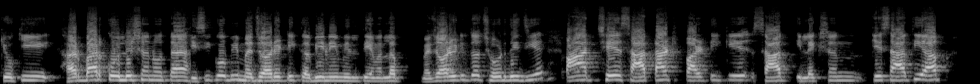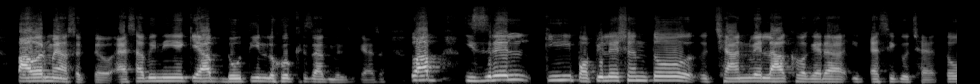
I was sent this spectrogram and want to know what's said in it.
क्योंकि हर बार कोलिशन होता है, किसी को भी मेजोरिटी कभी नहीं मिलती है मतलब मेजोरिटी तो छोड़ दीजिए, पाँच, छह, सात, आठ पार्टी के साथ, इलेक्शन के साथ ही आप पावर में आ सकते हो। ऐसा भी नहीं है कि आप दो तीन लोगों के साथ मिल सके ऐसा तो आप इसराइल की पॉपुलेशन तो छियानवे लाख वगैरह ऐसी कुछ है तो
